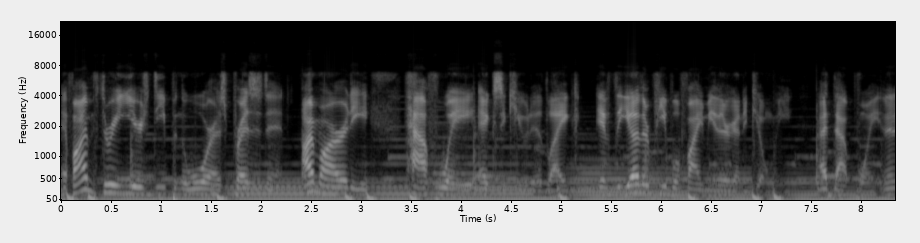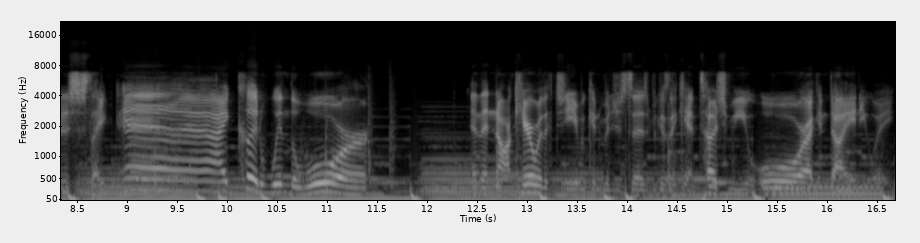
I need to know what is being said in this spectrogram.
if I'm three years deep in the war as president, I'm already halfway executed. Like, if the other people find me, they're gonna kill me at that point. And it's just like, eh, I could win the war and then not care what the Geneva Convention says because they can't touch me, or I can die anyway.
